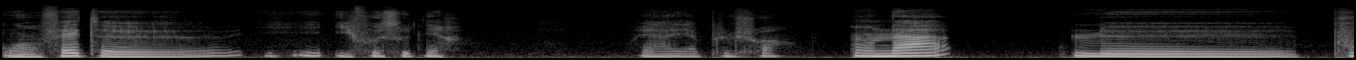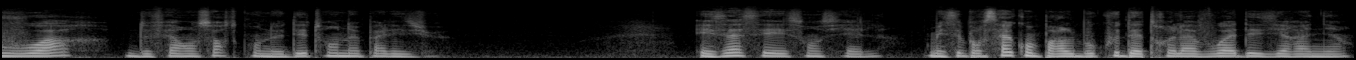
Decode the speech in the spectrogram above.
où en fait, euh, il, faut soutenir. Il n'y a, plus le choix. On a le pouvoir de faire en sorte qu'on ne détourne pas les yeux. Et ça, c'est essentiel. Mais c'est pour ça qu'on parle beaucoup d'être la voix des Iraniens.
